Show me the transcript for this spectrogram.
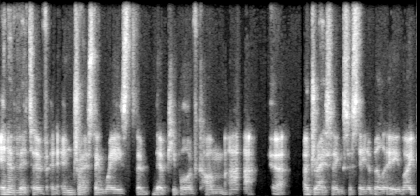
innovative and interesting ways that, that people have come at, at addressing sustainability. Like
